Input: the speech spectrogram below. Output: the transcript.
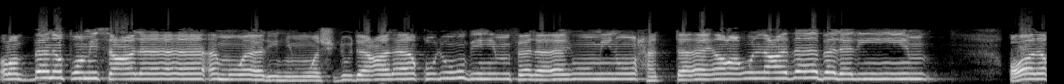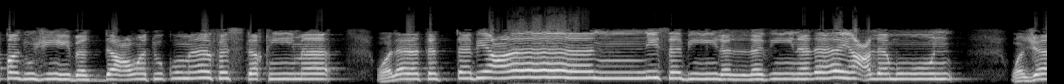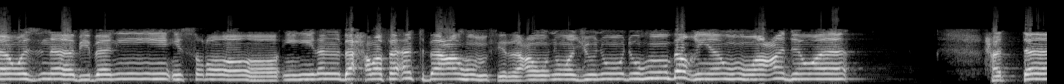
ربنا طمس على أموالهم واشدد على قلوبهم فلا يؤمنوا حتى يروا العذاب لليم قال قد جيبت دعوتكما فاستقيما ولا تتبعان سبيل الذين لا يعلمون. وجاوزنا ببني إسرائيل البحر فأتبعهم فرعون وجنوده بغيا وعدوا. حتى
